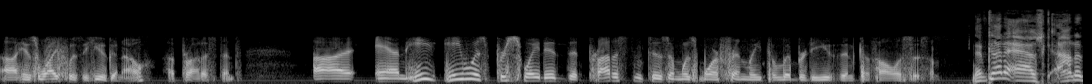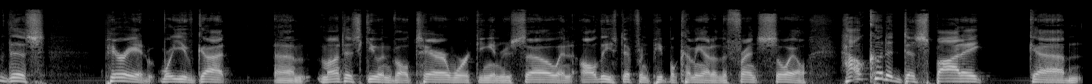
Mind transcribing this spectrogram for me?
Uh, his wife was a Huguenot, a Protestant. Uh, and he, he was persuaded that Protestantism was more friendly to liberty than Catholicism. I've got to ask out of this period where you've got um, Montesquieu and Voltaire working in Rousseau and all these different people coming out of the French soil. How could a despotic, um,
